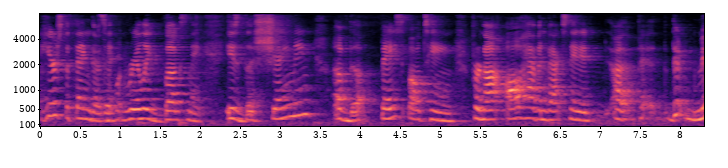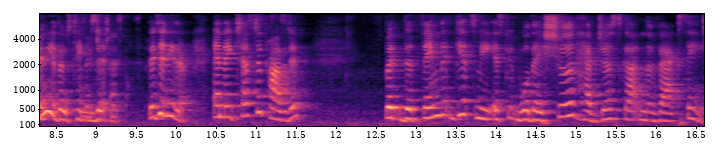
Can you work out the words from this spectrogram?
here's the thing, though, that really bugs me is the shaming of the baseball team for not all having vaccinated. Uh, many of those teams didn't. They didn't either, and they tested positive. But the thing that gets me is, well, they should have just gotten the vaccine.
